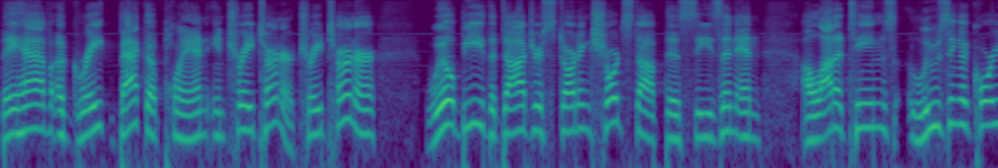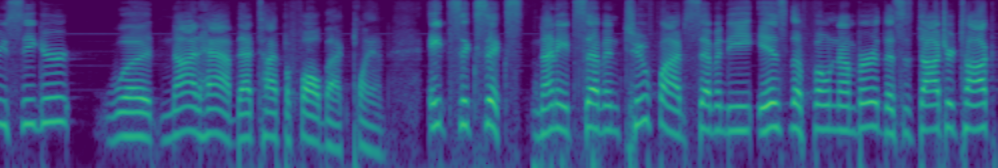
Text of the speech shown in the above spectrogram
they have a great backup plan in Trea Turner. Trea Turner will be the Dodgers starting shortstop this season, and a lot of teams losing a Corey Seager would not have that type of fallback plan. 866 987 2570 is the phone number. This is Dodger Talk.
